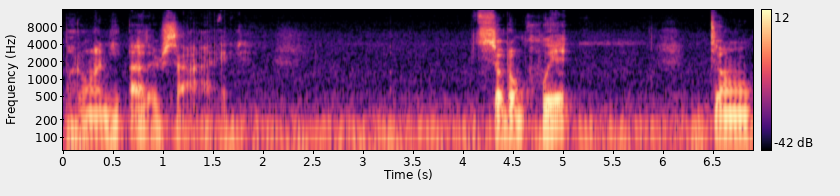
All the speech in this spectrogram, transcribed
But on the other side. So don't quit. Don't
